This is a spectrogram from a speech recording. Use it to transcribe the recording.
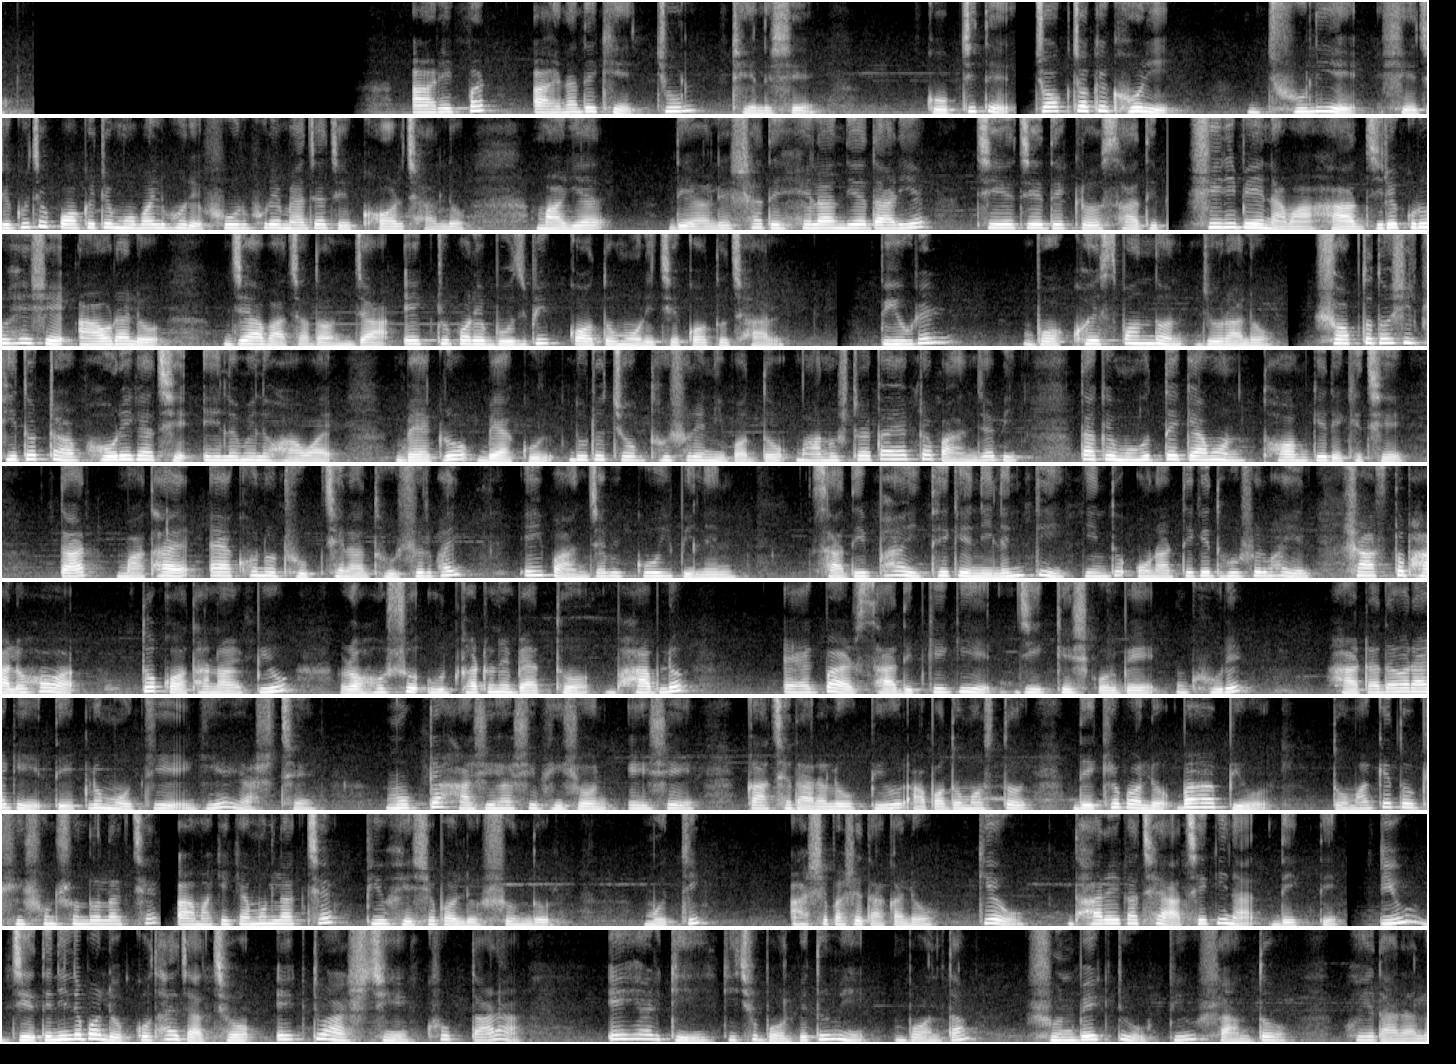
আরেকবার আয়না দেখে চুল ঠেলে সে। কবজিতে চকচকে ঘড়ি ঝুলিয়ে সেজেগুজে পকেটে মোবাইল ভরে ফুরফুরে মেজাজে ঘর ছাড়ল। মারিয়া দেয়ালের সাথে হেলান দিয়ে দাঁড়িয়ে চেয়ে চেয়ে দেখল সাদীপ সিঁড়ি বেয়ে নামা। হাত জিরে ক্রু হেসে আওড়ালো, যা বাঁচাদন যা, একটু পরে বুঝবি কত মরিচে কত ঝাল। পিউরের বক্ষ স্পন্দন জোরালো সপ্তদশীর ভিতরটা ভরে গেছে এলোমেলো হাওয়ায়। ব্যগ্র ব্যাকুল দুটো চোখ ধূসরে নিবদ্ধ। মানুষটার গায়ে একটা পাঞ্জাবি তাকে মুহূর্তে কেমন থমকে রেখেছে। তার মাথায় এখনও ঢুকছে না ধূসর ভাই, এই পাঞ্জাবি কই পেলেন? সাদীপ ভাই থেকে নিলেন কি? কিন্তু ওনার থেকে ধূসর ভাইয়ের স্বাস্থ্য ভালো হওয়া তো কথা নয়। পিউ, রহস্য উদ্ঘাটনে ব্যর্থ। ভাবল একবার সাদীপকে গিয়ে জিজ্ঞেস করবে, ঘুরে? হাঁটা দেওয়ার আগে দেখল মৈত্রী এগিয়ে আসছে। মুখটা হাসি হাসি ভীষণ, এসে কাছে দাঁড়াল। পিউর আপাদমস্তক দেখে বলো বা পিউর, তোমাকে তো ভীষণ সুন্দর লাগছে, আমাকে কেমন লাগছে? পিউ হেসে বলল, সুন্দর। মৈত্রী আশেপাশে তাকালো, কেউ ধারের কাছে আছে কি না দেখতে? পিউ যেতে নিলে বলো, কোথায় যাচ্ছ? একটু আসছি, খুব তাড়া। এই আর কি, কিছু বলবে তুমি? বলতাম। শুনবে একটু, পিউ শান্ত হয়ে দাঁড়াল।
